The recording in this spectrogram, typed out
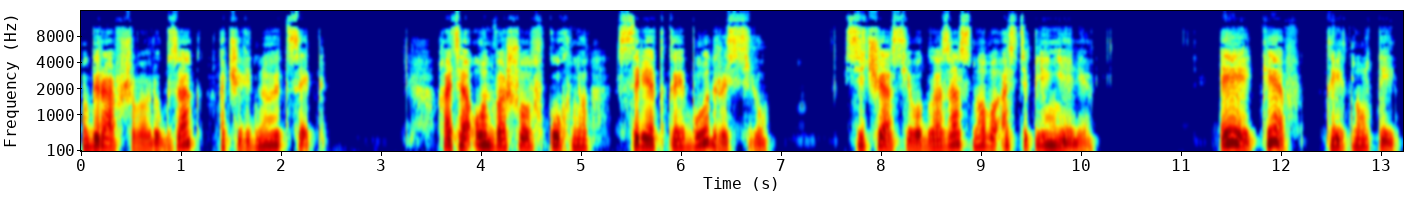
убиравшего в рюкзак очередную цепь. Хотя он вошел в кухню с редкой бодростью, сейчас его глаза снова остекленели. «Эй, Кев!» — крикнул ты.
